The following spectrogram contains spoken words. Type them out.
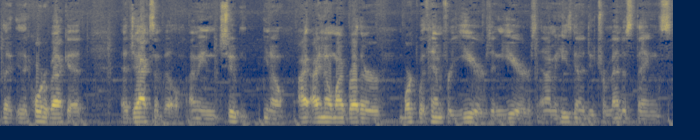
the, the quarterback at at Jacksonville. I mean, shoot, you know, I, I know my brother worked with him for years and years, and I mean, he's going to do tremendous things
